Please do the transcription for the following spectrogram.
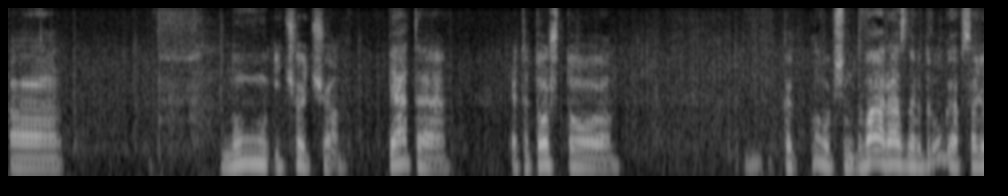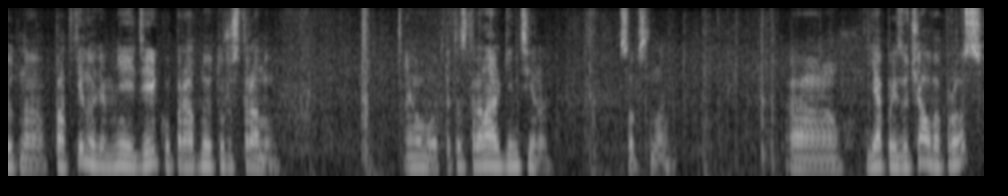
А, ну и чё-чё. Пятое, это то, что как, ну, в общем, два разных друга абсолютно подкинули мне идейку про одну и ту же страну. Вот, это страна Аргентина, собственно. А, я поизучал вопрос,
